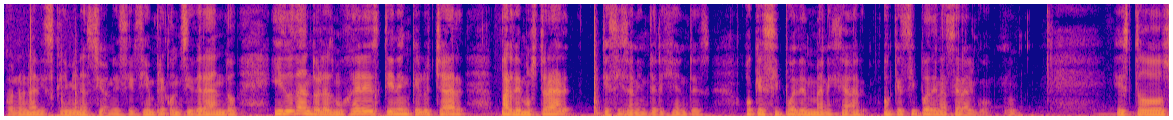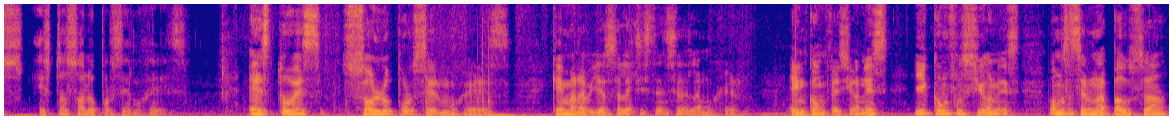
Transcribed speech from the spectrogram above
con una discriminación, es decir, siempre considerando y dudando. Las mujeres tienen que luchar para demostrar que sí son inteligentes, o que sí pueden manejar, o que sí pueden hacer algo. ¿no? Estos, esto solo por ser mujeres. Esto es solo por ser mujeres. Qué maravillosa la existencia de la mujer. En confesiones y confusiones. Vamos a hacer una pausa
